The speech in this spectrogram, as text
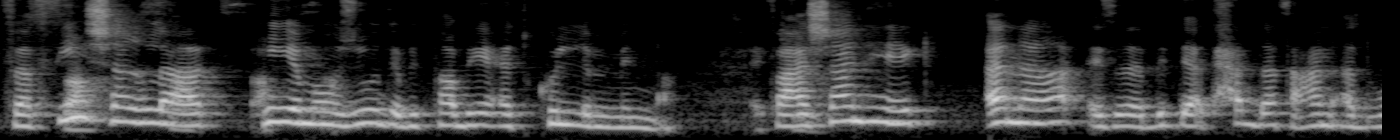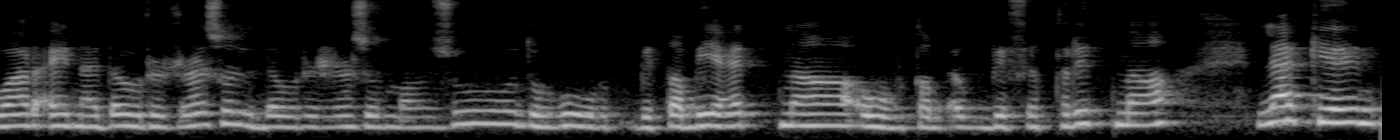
ففي صح، شغلات صح، هي صح. موجودة بطبيعة كل منا. فعشان هيك أنا إذا بدي أتحدث عن أدوار أين دور الرجل دور الرجل موجود وهو بطبيعتنا وبفطرتنا لكن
